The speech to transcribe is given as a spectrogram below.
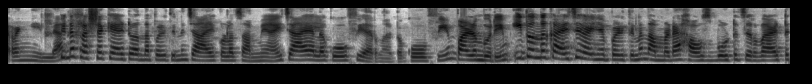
ഇറങ്ങിയില്ല. പിന്നെ ഫ്രഷ് ഒക്കെ ആയിട്ട് വന്നപ്പോഴത്തേനും ചായക്കുള്ള സമയമായി. ചായ അല്ല കോഫി ആയിരുന്നു കേട്ടോ. കോഫിയും പഴംപൊരിയും. ഇതൊന്ന് കഴിച്ചു കഴിഞ്ഞപ്പോഴത്തേനും നമ്മുടെ ഹൗസ് ബോട്ട് ചെറുതായിട്ട്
